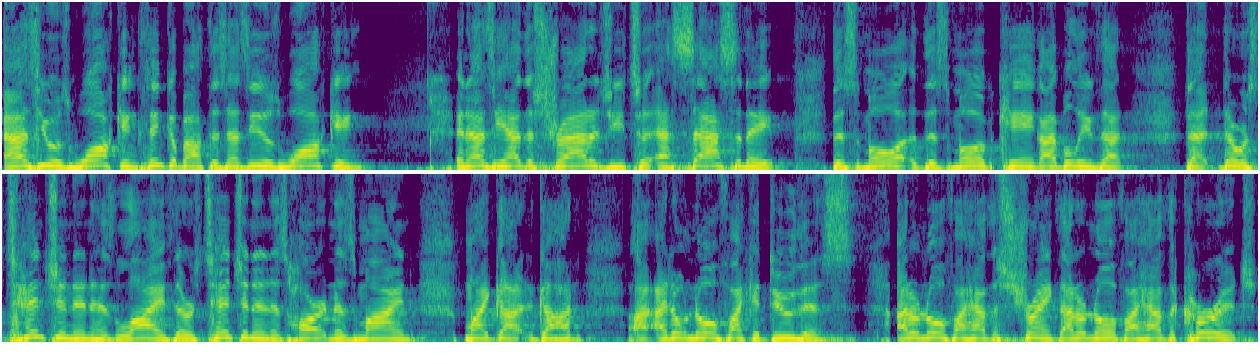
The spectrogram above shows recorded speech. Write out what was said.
As he was walking, think about this, as he was walking, and as he had the strategy to assassinate this Moab, this Moab king, I believe that, that there was tension in his life. There was tension in his heart and his mind. My God, God, I, I don't know if I could do this. I don't know if I have the strength. I don't know if I have the courage.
